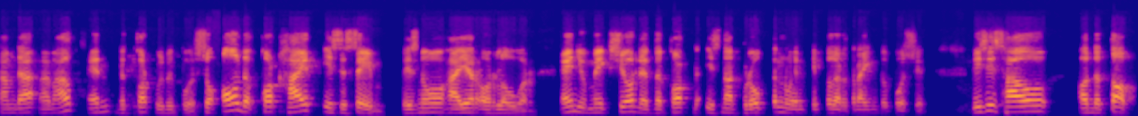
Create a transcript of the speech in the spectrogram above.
Come down, come out, and the cork will be pushed. So all the cork height is the same. There's no higher or lower. And you make sure that the cork is not broken when people are trying to push it. This is how on the top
